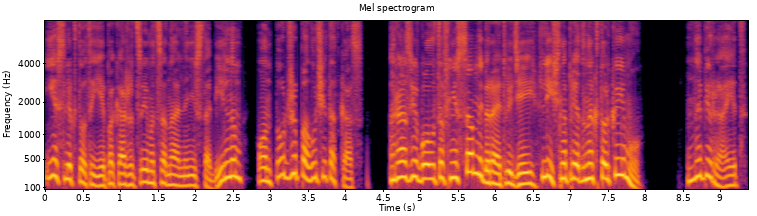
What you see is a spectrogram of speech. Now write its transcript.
Если кто-то ей покажется эмоционально нестабильным, он тут же получит отказ. Разве Болотов не сам набирает людей, лично преданных только ему? «Набирает»,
